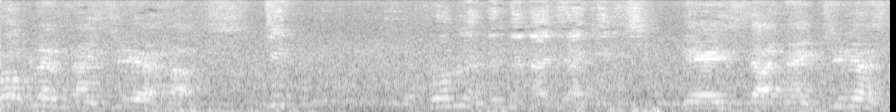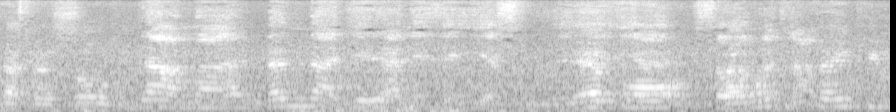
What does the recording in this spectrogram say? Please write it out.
problem Nigeria has, duk problem ɗin da Najeriya ke da there is that Nigerians that can solve it. dama dan Najeriya ne zai iya su zai iya Therefore, I want to thank you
